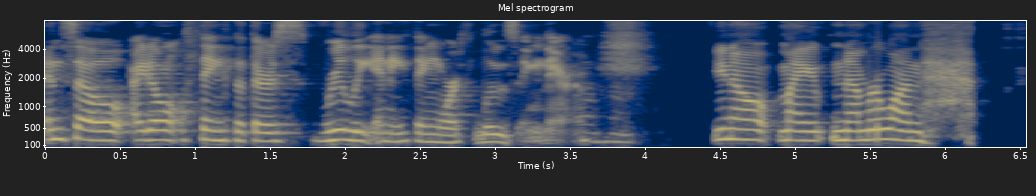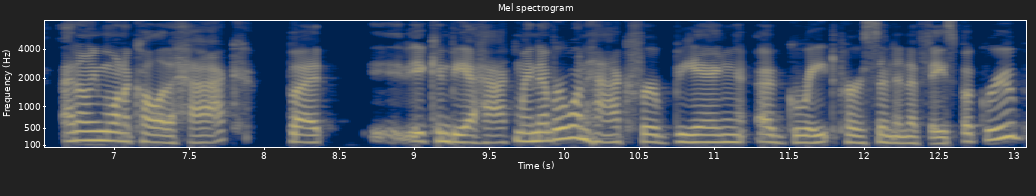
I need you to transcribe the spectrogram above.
And so I don't think that there's really anything worth losing there. Mm-hmm. You know, my number one I don't even want to call it a hack, but it can be a hack. My number one hack for being a great person in a Facebook group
